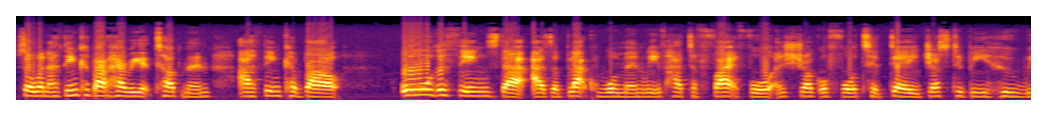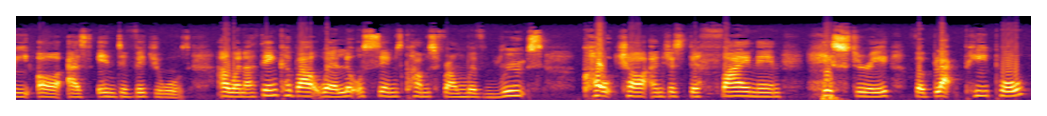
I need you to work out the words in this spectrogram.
So when I think about Harriet Tubman, I think about all the things that as a black woman we've had to fight for and struggle for today just to be who we are as individuals. And when I think about where Little Simz comes from with roots, culture, and just defining history for black people,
